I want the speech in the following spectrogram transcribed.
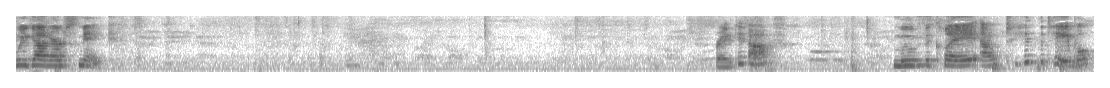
We got our snake. Break it off. Move the clay out to hit the table.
